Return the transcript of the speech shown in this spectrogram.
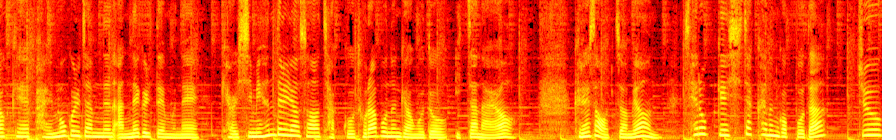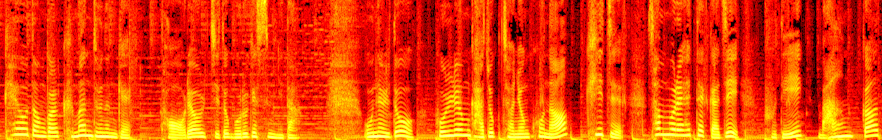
그렇게 발목을 잡는 안내글 때문에 결심이 흔들려서 자꾸 돌아보는 경우도 있잖아요. 그래서 어쩌면 새롭게 시작하는 것보다 쭉 해오던 걸 그만두는 게 더 어려울지도 모르겠습니다. 오늘도 볼륨 가족 전용 코너, 퀴즈, 선물의 혜택까지 부디 마음껏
